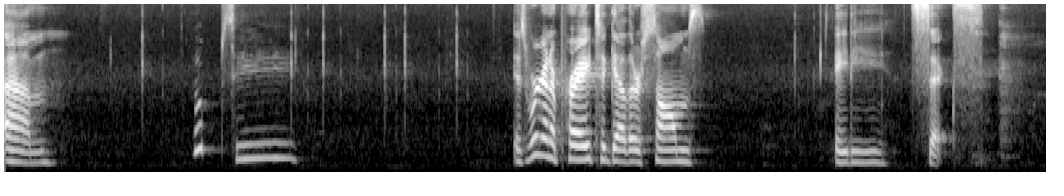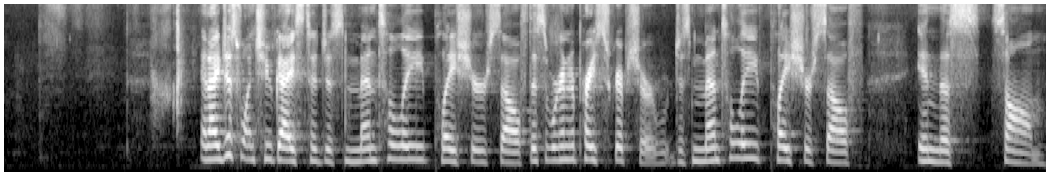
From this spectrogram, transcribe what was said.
um, oopsie, is we're going to pray together Psalms 86. And I just want you guys to just mentally place yourself. This we're going to pray scripture. Just mentally place yourself in this psalm.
